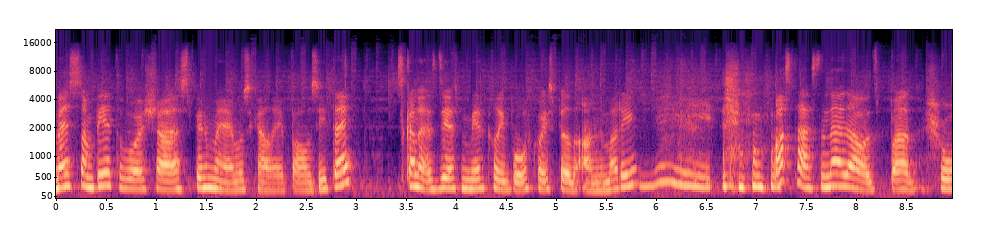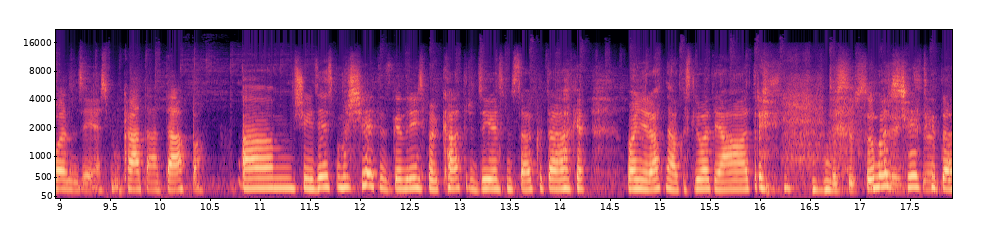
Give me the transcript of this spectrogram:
Mēs esam pietuvojušās pirmajai muzikālajai pauzītei skanēs dziesmu mirklī būs, ko izpilda Anna Marija. Pastāsti nedaudz par šo dziesmu, kā tā tapa. Um, šī dziesma man šķiet, es gandrīz par katru dziesmu saku tā, ka viņa ir atnākusi ļoti ātri. Tas ir super. man šķiet, ka tā,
